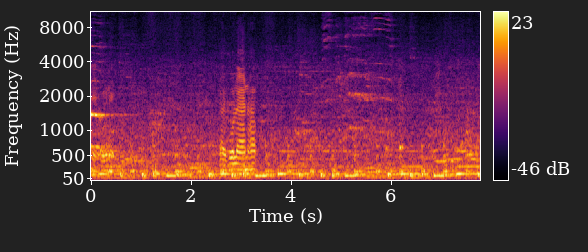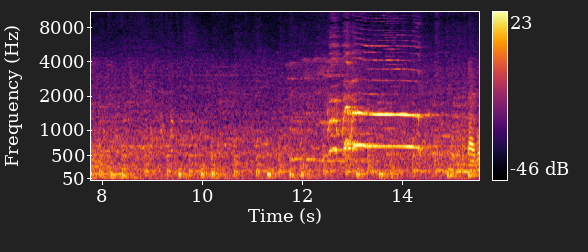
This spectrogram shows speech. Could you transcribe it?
นี่นี่ไก่โปแลนด์นะครับ ไก่โบ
